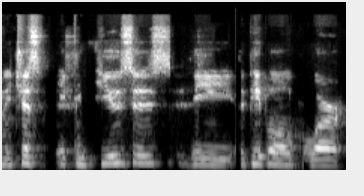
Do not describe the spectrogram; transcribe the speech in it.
it just it confuses the the people who are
